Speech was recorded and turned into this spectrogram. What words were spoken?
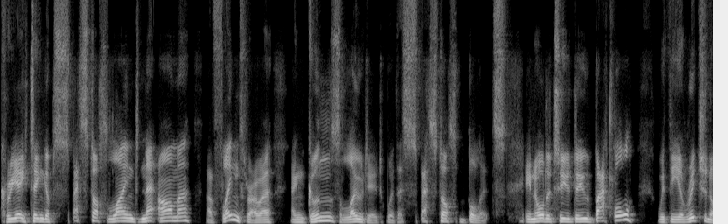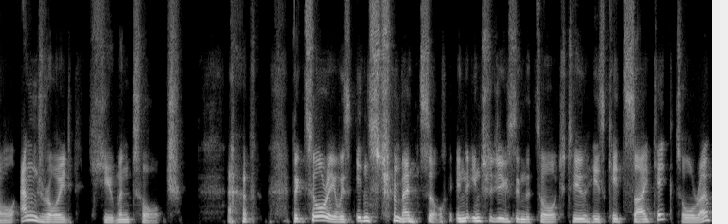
creating asbestos lined net armor, a flamethrower, and guns loaded with asbestos bullets in order to do battle with the original android human torch. Victoria was instrumental in introducing the torch to his kid sidekick, Toro,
